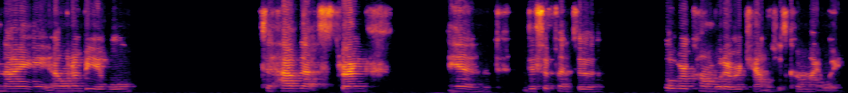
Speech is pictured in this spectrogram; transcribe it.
and i i want to be able to have that strength and discipline to overcome whatever challenges come my way.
